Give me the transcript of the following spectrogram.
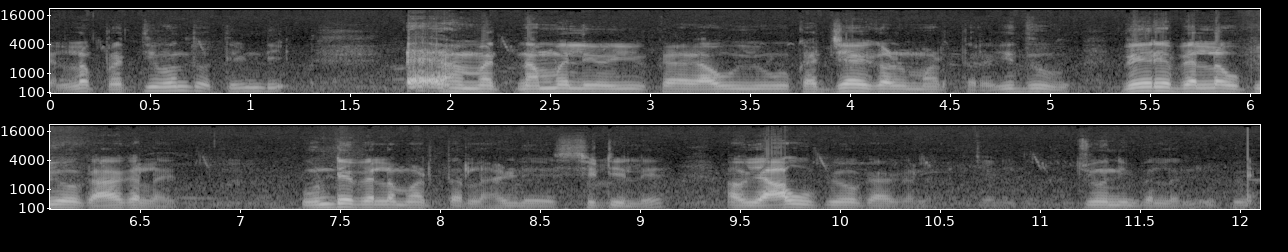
ಎಲ್ಲ ಪ್ರತಿಯೊಂದು ತಿಂಡಿ. ಮತ್ತು ನಮ್ಮಲ್ಲಿ ಈ ಕ, ಅವು ಇವು ಕಜ್ಜಾಯಗಳು ಮಾಡ್ತಾರೆ. ಇದು ಬೇರೆ ಬೆಲ್ಲ ಉಪಯೋಗ ಆಗಲ್ಲ ಇದು. ಉಂಡೆ ಬೆಲ್ಲ ಮಾಡ್ತಾರಲ್ಲ ಹಳ್ಳಿ ಸಿಟಿಲಿ, ಅವು ಯಾವ ಉಪಯೋಗ ಆಗಲ್ಲ. ಜೋನಿ ಬೆಲ್ಲ ಉಪಯೋಗ.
